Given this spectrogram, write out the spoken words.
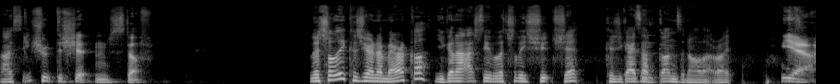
I see. shoot the shit and stuff. Literally, because you're in America, you're gonna actually literally shoot shit because you guys have guns and all that, right? Yeah,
